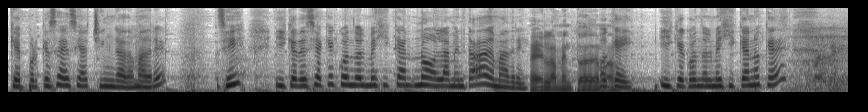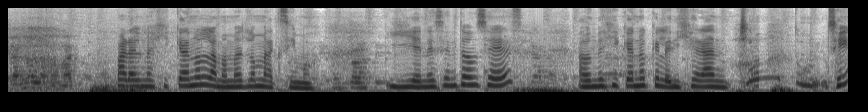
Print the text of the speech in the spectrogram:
que por qué se decía chingada madre, ¿sí? Y que decía que cuando el mexicano, no, lamentada de madre. Eh, la mentada de madre. Ok, y que cuando el mexicano, ¿qué? para el mexicano la mamá Para el mexicano la mamá es lo máximo. Y en ese entonces, a un mexicano que le dijeran, ¿sí?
